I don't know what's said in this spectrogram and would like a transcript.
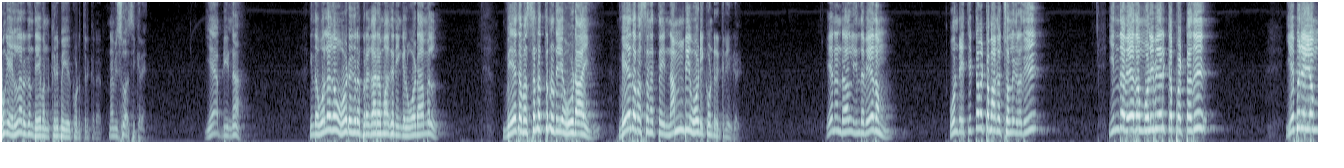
உங்க எல்லாருக்கும் தேவன் கிருபையை கொடுத்துருக்கிறார். நான் விசுவாசிக்கிறேன். ஏன் அப்படின்னா இந்த உலகம் ஓடுகிற பிரகாரமாக நீங்கள் ஓடாமல் வேத வசனத்தினுடைய ஊடாய் வேத வசனத்தை நம்பி ஓடிக்கொண்டிருக்கிறீர்கள். ஏனென்றால் இந்த வேதம் ஒன்றை திட்டவட்டமாக சொல்லுகிறது. இந்த வேதம் மொழிபெயர்க்கப்பட்டது எபிரேயம்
